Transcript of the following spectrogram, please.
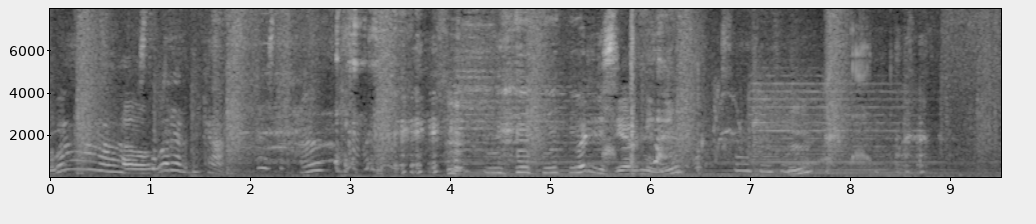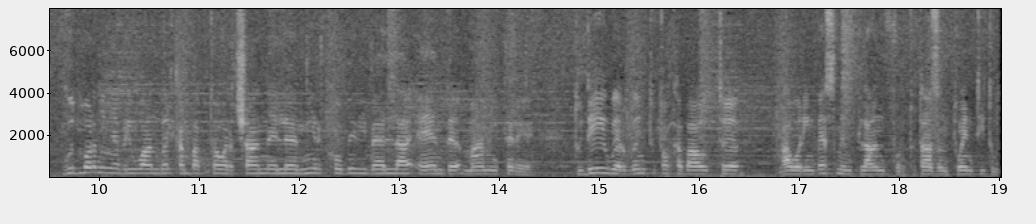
Wow, what are the cats? Huh? what is your name? Hmm? Good morning everyone, welcome back to our channel Mirco Baby Bella and Mami Tere. Today we are going to talk about uh, our investment plan for 2022.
